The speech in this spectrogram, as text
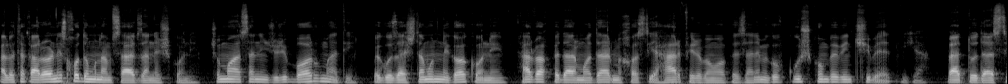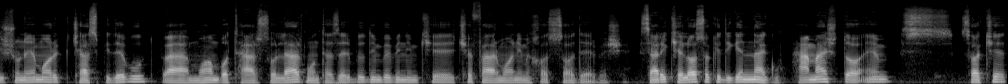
البته قرار نیست خودمونم سرزنش کنیم. چون ما اصلا اینجوری بار اومدیم. به گذشتمون نگاه کنیم. هر وقت پدر مادر می‌خواست یه حرفی رو به ما بزنه می‌گفت گوش کن ببین چی بهت میگم. بعد دو دستی شونه ما رو چسبیده بود و ما هم با ترس و لرز منتظر بودیم ببینیم که چه فرمانی می‌خواد صادر بشه. سر کلاس رو که دیگه نگو. همش دائم ساکت.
